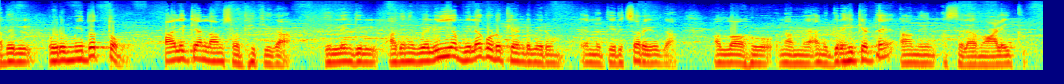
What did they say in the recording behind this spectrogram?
അതിൽ ഒരു മിതത്വം പാലിക്കാൻ നാം ശ്രദ്ധിക്കുക. ഇല്ലെങ്കിൽ അതിന് വലിയ വില കൊടുക്കേണ്ടി വരും എന്ന് തിരിച്ചറിയുക. അള്ളാഹു നമ്മെ അനുഗ്രഹിക്കട്ടെ. ആമീൻ. അസ്സലാമു അലൈക്കും.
